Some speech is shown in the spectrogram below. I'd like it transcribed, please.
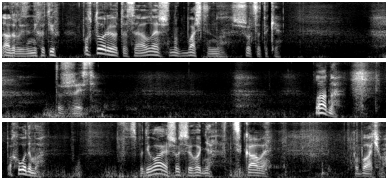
Да, друзі, не хотів повторюватися, але ж, ну бачите, ну що це таке. Це жесть. Ладно, походимо. Сподіваюсь, що сьогодні цікаве побачимо.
